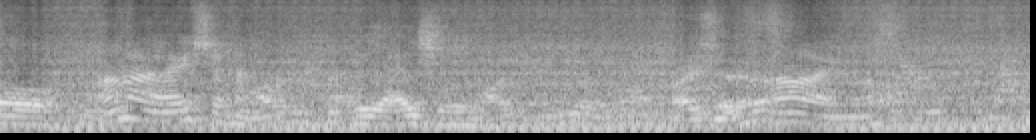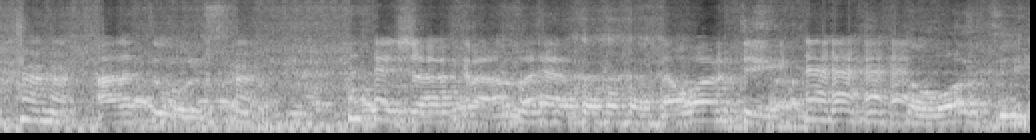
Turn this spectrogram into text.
آه أنا عايشة هنا هي عايشه هنا عايش هنا؟ أيوة على طول شكرا نورتي نورتي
